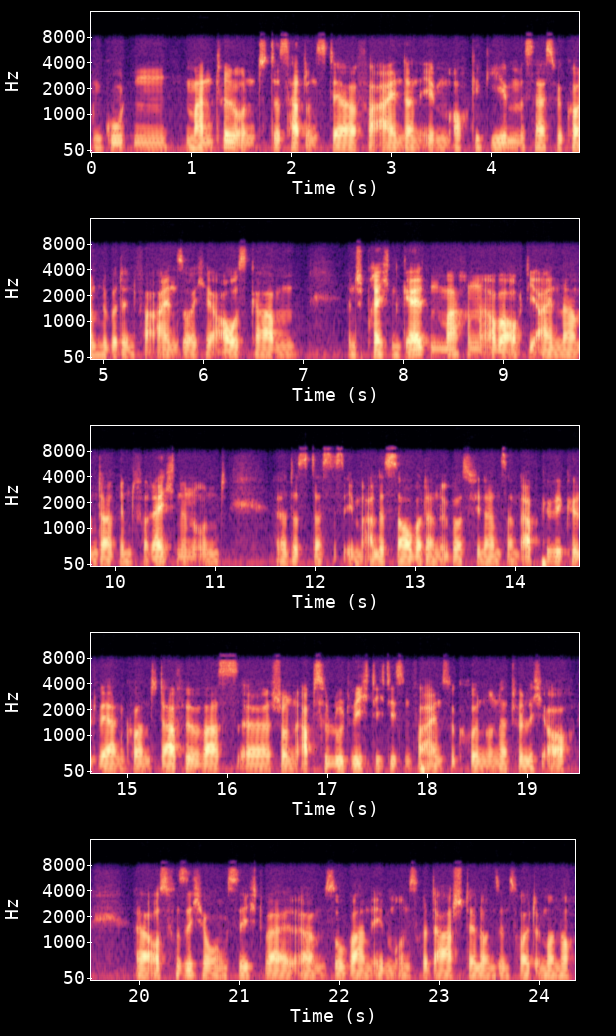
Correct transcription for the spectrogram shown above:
einen guten Mantel und das hat uns der Verein dann eben auch gegeben. Das heißt, wir konnten über den Verein solche Ausgaben entsprechend geltend machen, aber auch die Einnahmen darin verrechnen und äh, dass, dass das eben alles sauber dann übers Finanzamt abgewickelt werden konnte. Dafür war es äh, schon absolut wichtig, diesen Verein zu gründen und natürlich auch äh, aus Versicherungssicht, weil ähm, so waren eben unsere Darsteller und sind es heute immer noch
